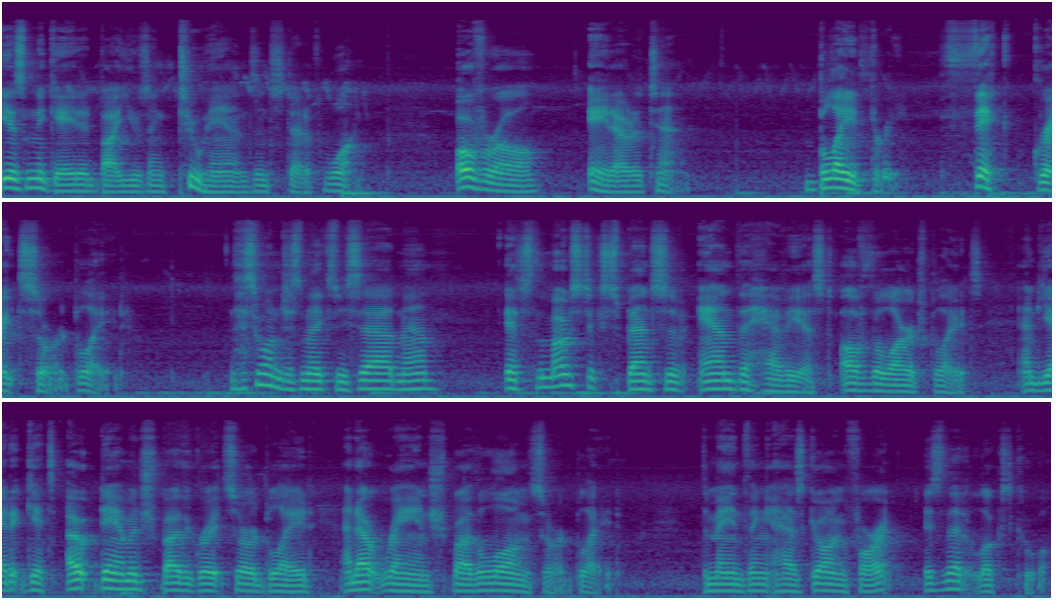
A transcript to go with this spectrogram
is negated by using two hands instead of one. Overall, 8 out of 10. Blade 3 Thick Greatsword Blade. This one just makes me sad, man. It's the most expensive and the heaviest of the large blades, and yet it gets outdamaged by the Greatsword Blade and outranged by the Longsword Blade. The main thing it has going for it is that it looks cool.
